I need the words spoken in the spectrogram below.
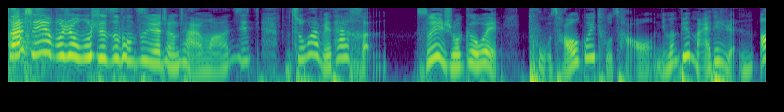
咱谁也不是无师自通自学成才嘛。这说话别太狠。所以说，各位吐槽归吐槽，你们别埋汰人啊。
